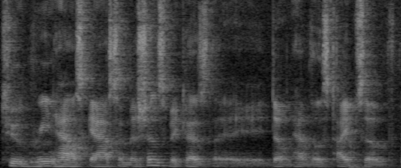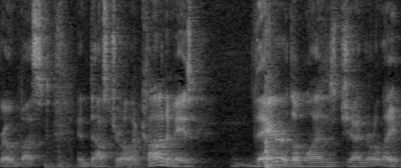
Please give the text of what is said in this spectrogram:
to greenhouse gas emissions because they don't have those types of robust industrial economies. They're the ones generally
